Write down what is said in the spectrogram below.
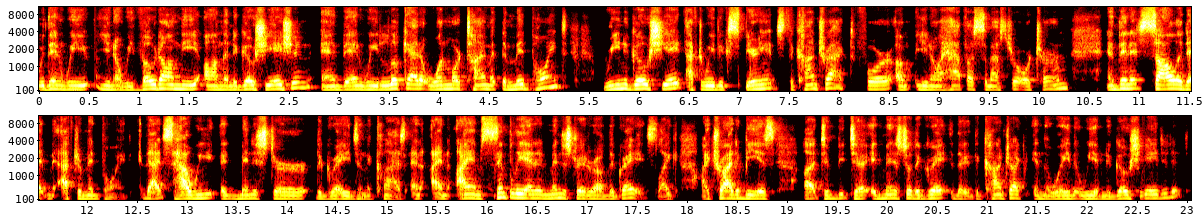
then we, you know, we vote on the on the negotiation, and then we look at it one more time at the midpoint, renegotiate after we've experienced the contract for, um, you know, half a semester or term, and then it's solid at, after midpoint. That's how we administer the grades in the class. And, and I am simply an administrator of the grades. Like I try to be as uh, to be to administer the grade the, the contract in the way that we have negotiated it,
